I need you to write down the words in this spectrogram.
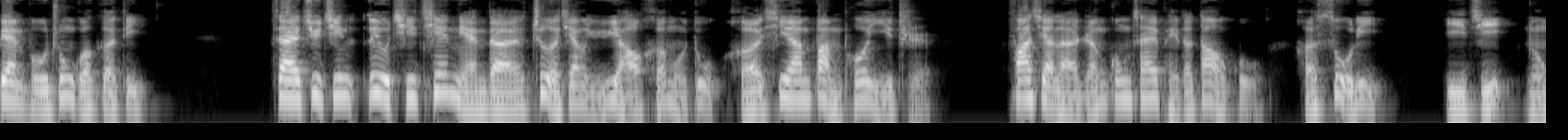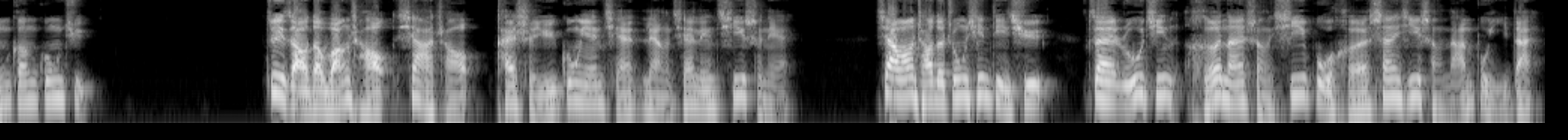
遍布中国各地，在距今六七千年的浙江余姚河姆渡和西安半坡遗址，发现了人工栽培的稻谷和粟粒，以及农耕工具。最早的王朝夏朝开始于公元前两千零七十年，夏王朝的中心地区在如今河南省西部和山西省南部一带，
